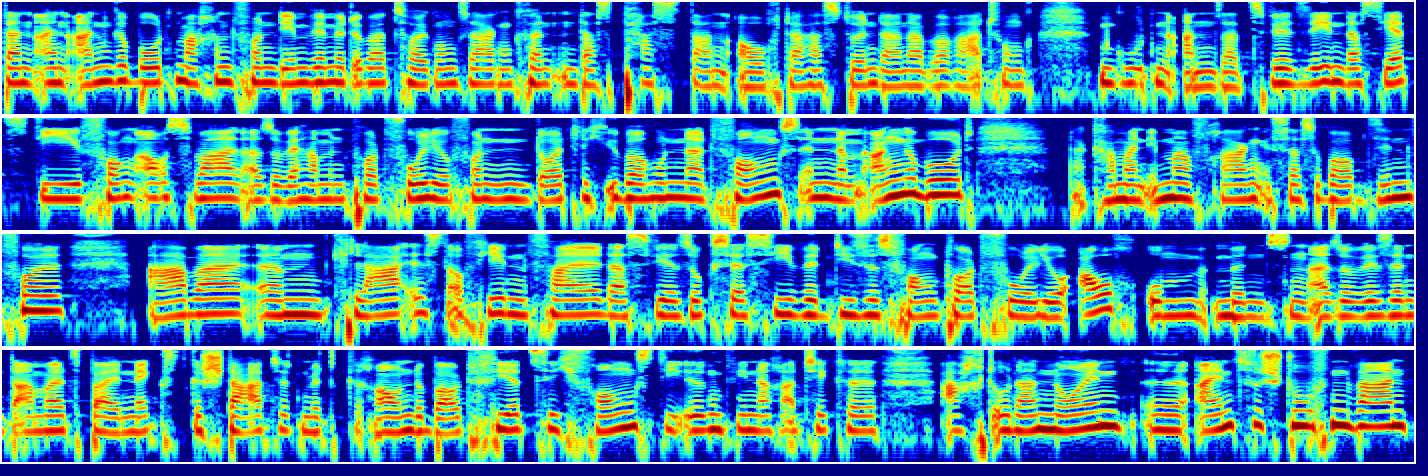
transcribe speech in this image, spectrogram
dann ein Angebot machen, von dem wir mit Überzeugung sagen könnten, das passt dann auch. Da hast du in deiner Beratung einen guten Ansatz. Wir sehen das jetzt, die Fondsauswahl. Also wir haben ein Portfolio von deutlich über 100 Fonds in einem Angebot. Da kann man immer fragen, ist das überhaupt sinnvoll? Aber ähm, klar ist auf jeden Fall, dass wir sukzessive dieses Fondsportfolio auch ummünzen. Also wir sind damals bei Next gestartet mit roundabout 40 Fonds, die irgendwie nach Artikel 8 oder 9 äh, einzustufen waren.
